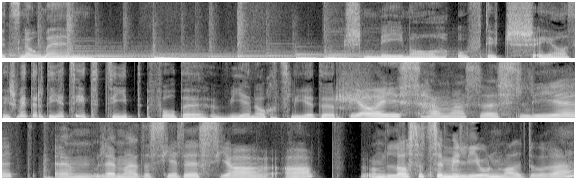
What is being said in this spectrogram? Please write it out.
Mit Snowman. Schneemann auf Deutsch. Ja, es ist wieder die Zeit, die Zeit der Weihnachtslieder. Bei uns haben wir so ein Lied, ähm, lassen wir das jedes Jahr ab und hören es eine Million Mal durch.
